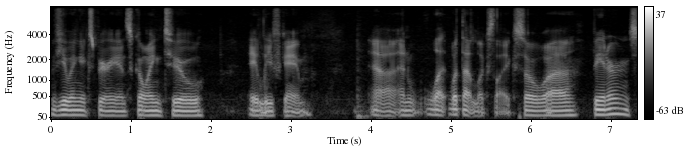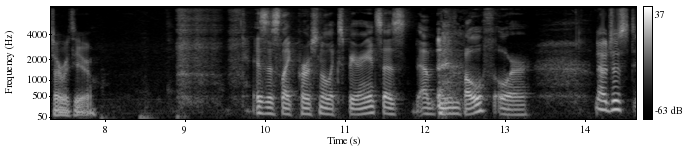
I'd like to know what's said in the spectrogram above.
viewing experience going to a Leaf game uh, and what what that looks like. So uh, Beaner, start with you. Is this like personal experience as of being both, or no, just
